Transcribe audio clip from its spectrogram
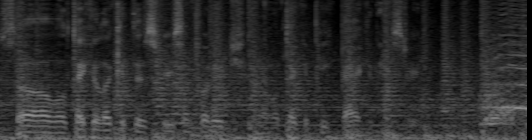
So we'll take a look at this recent footage and then we'll take a peek back in history.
